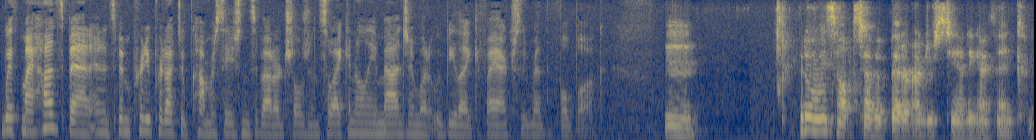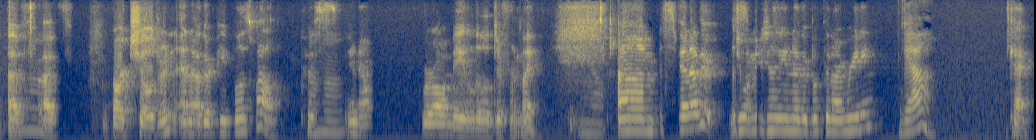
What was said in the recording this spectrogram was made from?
with my husband, and it's been pretty productive conversations about our children. So I can only imagine what it would be like if I actually read the full book. Mm. It always helps to have a better understanding, I think, of, mm-hmm. of our children and other people as well, because mm-hmm. you know we're all made a little differently. Um, another. Do you want me to tell you another book that I'm reading? Yeah. Okay.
